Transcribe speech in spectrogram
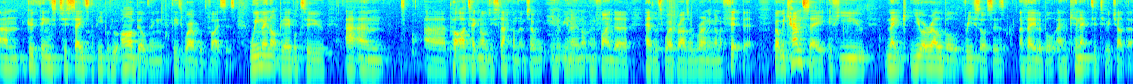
um, good things to say to the people who are building these wearable devices. We may not be able to uh, um, uh, put our technology stack on them, so you know, you know, you're not going to find a headless web browser running on a Fitbit. But we can say if you make URLable resources available and connected to each other,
